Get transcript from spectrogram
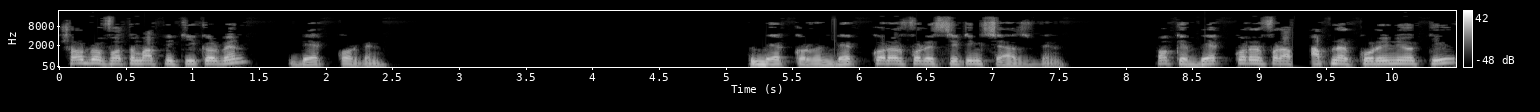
সর্বপ্রথম আপনি কি করবেন? ব্যাক করবেন। ব্যাক করবেন। ব্যাক করার পরে সেটিংসে আসবেন। ওকে ব্যাক করার পর আপ- আপনার করণীয় কি?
